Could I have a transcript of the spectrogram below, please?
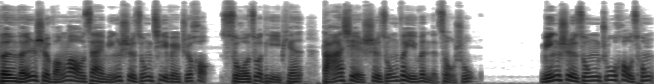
本文是王傲在明世宗继位之后所作的一篇答谢世宗慰问的奏书。明世宗朱厚熜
